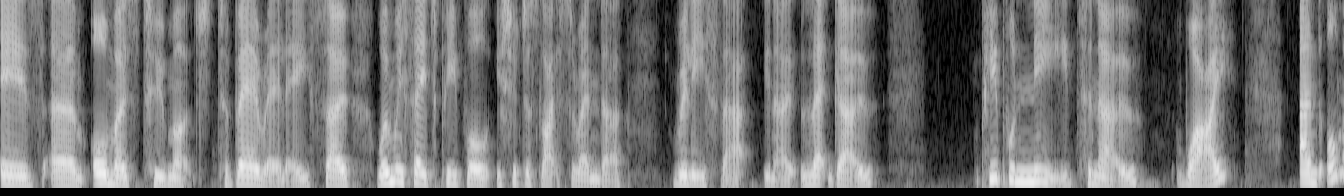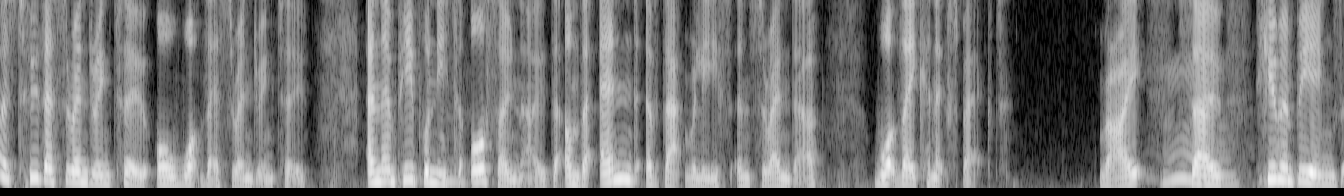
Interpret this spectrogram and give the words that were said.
is um, almost too much to bear, really. So when we say to people, you should just like surrender, release that, you know, let go, people need to know why and almost who they're surrendering to or what they're surrendering to. And then people need to also know that on the end of that release and surrender, what they can expect. Right? Mm. So human beings,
